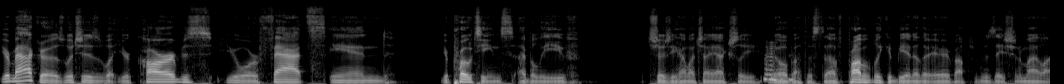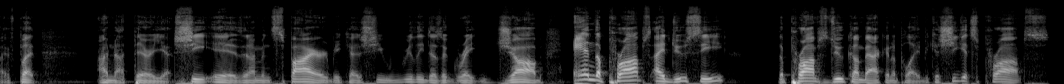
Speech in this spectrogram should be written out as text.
your macros which is what your carbs your fats and your proteins i believe. It shows you how much i actually know mm-hmm. about this stuff. Probably could be another area of optimization in my life but i'm not there yet. She is and i'm inspired because she really does a great job. And the prompts i do see the prompts do come back into play because she gets prompts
